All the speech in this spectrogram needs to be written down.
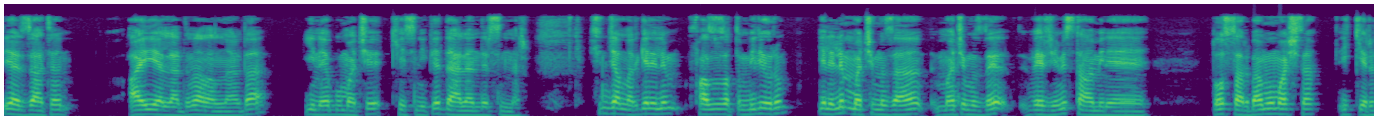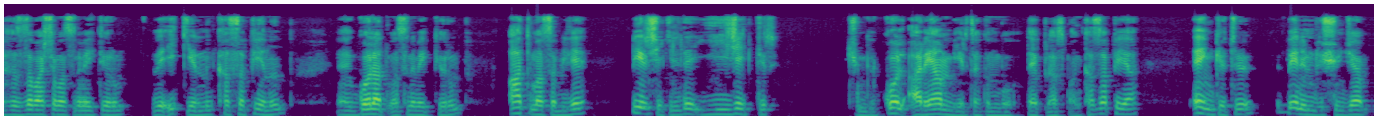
Diğer zaten ayrı yerlerden alanlarda yine bu maçı kesinlikle değerlendirsinler. Şimdi canlar gelelim fazla uzattım biliyorum. Gelelim maçımıza maçımızda vereceğimiz tahmine. Dostlar ben bu maçta ilk yarı hızlı başlamasını bekliyorum. Ve ilk yarının Kasapia'nın e, gol atmasını bekliyorum. Atmasa bile bir şekilde yiyecektir. Çünkü gol arayan bir takım bu deplasman Kasapia. En kötü benim düşüncem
